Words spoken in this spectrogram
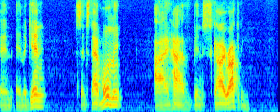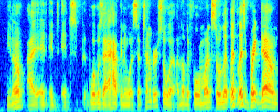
and and again, since that moment, I have been skyrocketing. You know, I it, it it's what was that happening? What September? So what, another four months. So let, let let's break down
